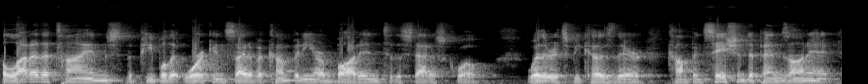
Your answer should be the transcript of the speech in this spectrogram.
a lot of the times the people that work inside of a company are bought into the status quo, whether it's because their compensation depends on it,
